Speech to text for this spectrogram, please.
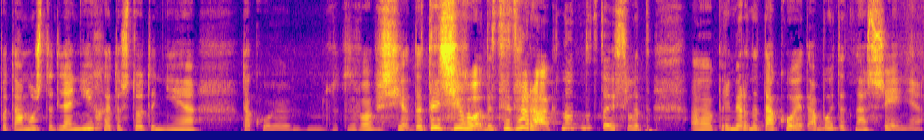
Потому что для них это что-то не такое, ну, это вообще, да ты чего, да ты дурак. Ну, ну то есть вот э, примерно такое, да, будет отношение.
